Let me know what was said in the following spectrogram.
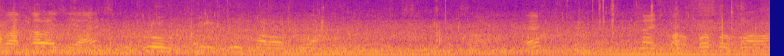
colors here, eh? blue, big blue color here. Eh? Nice color, purple color.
